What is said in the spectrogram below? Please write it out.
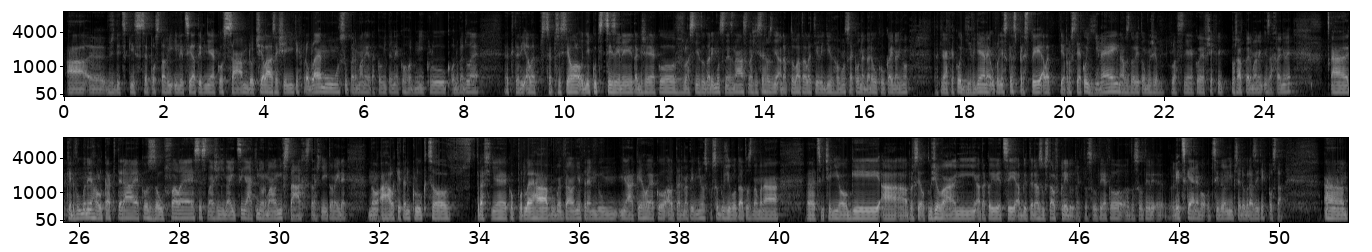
a vždycky se postaví iniciativně jako sám do čela řešení těch problémů. Superman je takový ten jako hodný kluk odvedle, který ale se přistěhoval od někud z ciziny, takže jako vlastně to tady moc nezná, snaží se hrozně adaptovat, ale ti lidi ho moc jako neberou, koukají na něho tak nějak jako divně, ne úplně skrz prsty, ale je prostě jako jiný, navzdory tomu, že vlastně jako je všechny pořád permanentně zachraňuje. Catwoman je holka, která jako zoufale se snaží najít si nějaký normální vztah, strašně jí to nejde. No a Hulk je ten kluk, co strašně jako podléhá momentálně trendům nějakého jako alternativního způsobu života, to znamená cvičení jogy a, a prostě otužování a takové věci, aby teda zůstal v klidu. Tak to jsou ty, jako, to jsou ty lidské nebo civilní předobrazy těch postav. A,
